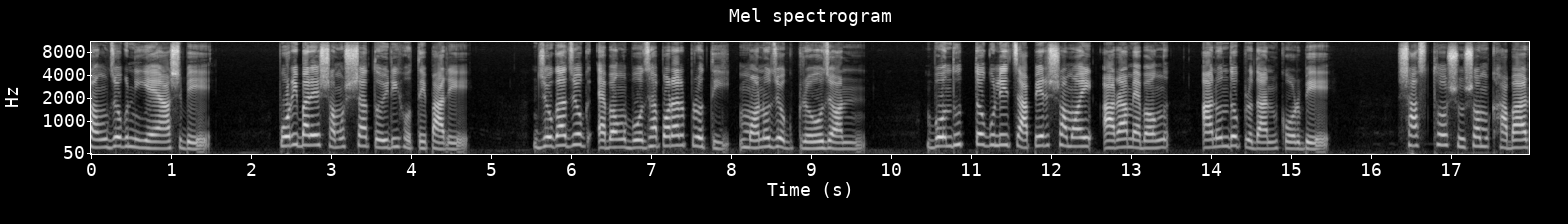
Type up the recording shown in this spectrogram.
সংযোগ নিয়ে আসবে। পরিবারের সমস্যা তৈরি হতে পারে। যোগাযোগ এবং বোঝাপড়ার প্রতি মনোযোগ প্রয়োজন। বন্ধুত্বগুলি চাপের সময় আরাম এবং আনন্দ প্রদান করবে। স্বাস্থ্য, সুষম খাবার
